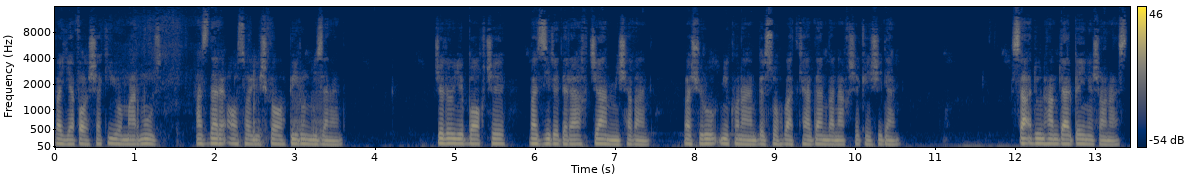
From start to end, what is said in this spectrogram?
و یواشکی و مرموز از در آسایشگاه بیرون می‌زنند. جلوی باغچه و زیر درخت جمع می شوند و شروع می کنند به صحبت کردن و نقشه کشیدن. سعدون هم در بینشان است.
